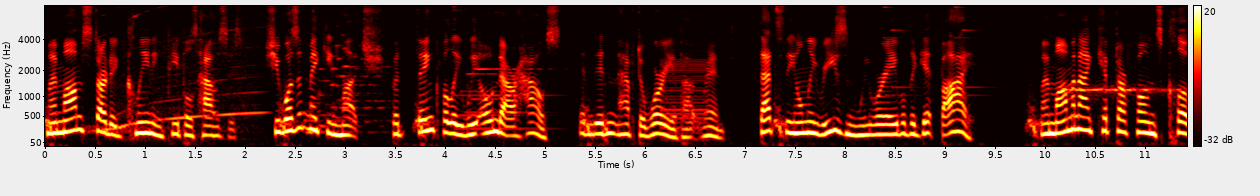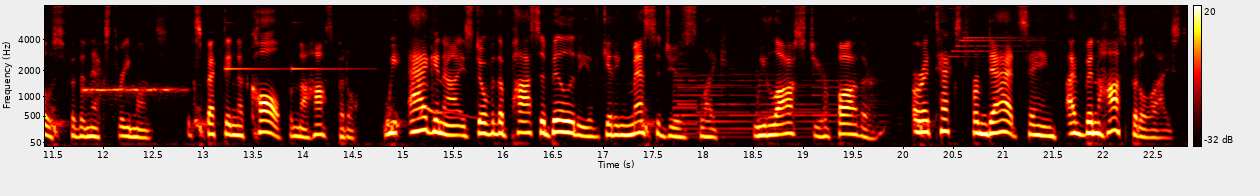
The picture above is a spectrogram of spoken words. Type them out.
My mom started cleaning people's houses. She wasn't making much, but thankfully we owned our house and didn't have to worry about rent. That's the only reason we were able to get by. My mom and I kept our phones close for the next three months, expecting a call from the hospital. We agonized over the possibility of getting messages like, We lost your father, or a text from dad saying, I've been hospitalized.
